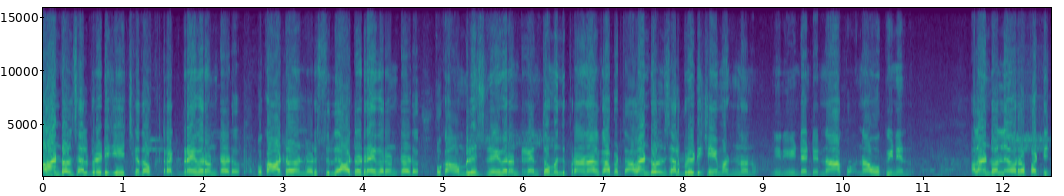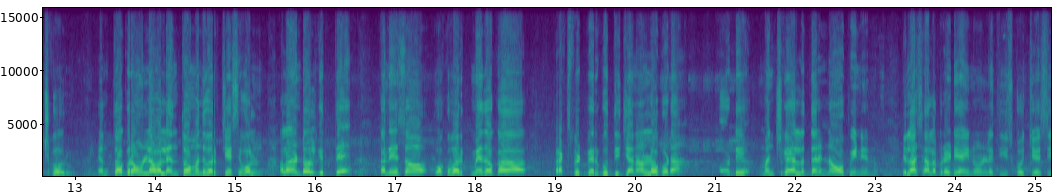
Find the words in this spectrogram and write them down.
అలాంటి వాళ్ళు సెలబ్రిటీ చేయొచ్చు కదా ఒక ట్రక్ డ్రైవర్ ఉంటాడు ఒక ఆటో నడుస్తుంది ఆటో డ్రైవర్ ఉంటాడు ఒక అంబులెన్స్ డ్రైవర్ ఉంటాడు ఎంతో మంది ప్రాణాలు కాబట్టి అలాంటి వాళ్ళని సెలబ్రిటీ చేయమంటున్నాను నేను ఏంటంటే నాకు నా ఒపీనియన్. అలాంటి వాళ్ళని ఎవరో పట్టించుకోరు. ఎంతో గ్రౌండ్ లెవెల్ ఎంతో మంది వర్క్ చేసే వాళ్ళు అలాంటి వాళ్ళకి ఇస్తే కనీసం ఒక వర్క్ మీద ఒక రెస్పెక్ట్ పెరుగుద్ది జనాల్లో కూడా. మంచిగా వెళ్ళొద్దని నా ఒపీనియన్. ఇలా సెలబ్రిటీ అయిన వాళ్ళని తీసుకొచ్చేసి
